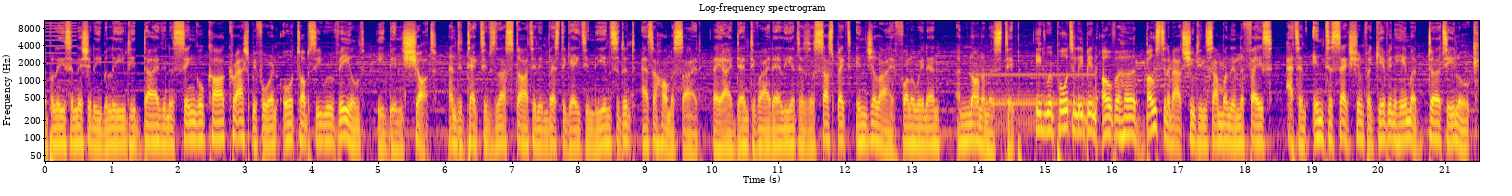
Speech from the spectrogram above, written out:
The police initially believed he'd died in a single car crash before an autopsy revealed he'd been shot, and detectives thus started investigating the incident as a homicide. They identified Elliot as a suspect in July following an anonymous tip. He'd reportedly been overheard boasting about shooting someone in the face at an intersection for giving him a dirty look.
